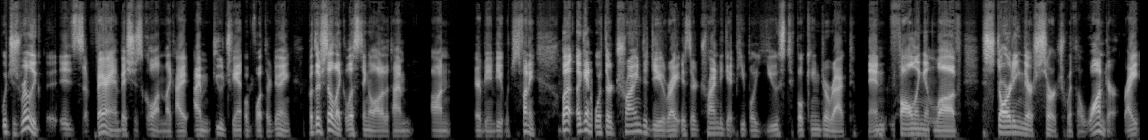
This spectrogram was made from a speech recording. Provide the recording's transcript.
which is really it's a very ambitious goal. And like I, I'm a huge fan of what they're doing, but they're still like listing a lot of the time on Airbnb, which is funny. But again, what they're trying to do, right, is they're trying to get people used to booking direct and mm-hmm. falling in love, starting their search with a wander, right?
